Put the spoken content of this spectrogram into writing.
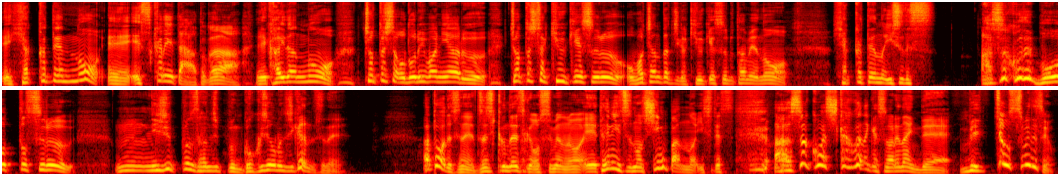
え百貨店の、えーエスカレーターとか、えー階段のちょっとした踊り場にある、ちょっとした休憩する、おばちゃんたちが休憩するための百貨店の椅子です。あそこでぼーっとする、うん、20分、30分、極上の時間ですね。あとはですね、ズシ君大好きなおすすめの、えーテニスの審判の椅子です。あそこは四角がなきゃ座れないんで、めっちゃおすすめですよ。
